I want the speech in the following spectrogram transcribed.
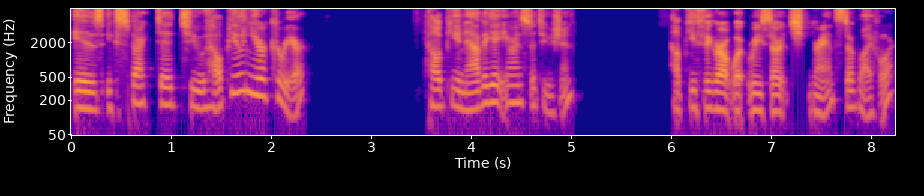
is expected to help you in your career, help you navigate your institution, help you figure out what research grants to apply for,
